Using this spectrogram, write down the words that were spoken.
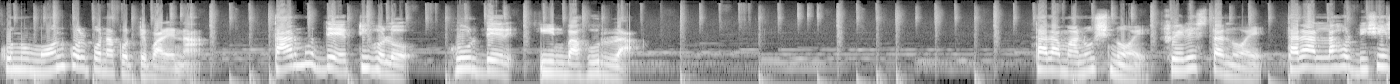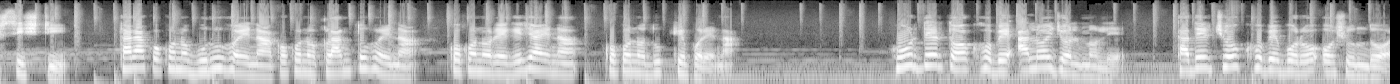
কোনো মন কল্পনা করতে পারে না। তার মধ্যে একটি হলো হুরদের ইন বা হুররা। তারা মানুষ নয় ফেরেস্তা নয়, তারা আল্লাহর বিশেষ সৃষ্টি। তারা কখনো বুড়ো হয় না, কখনো ক্লান্ত হয় না, কখনো রেগে যায় না, কখনো দুঃখে পড়ে না। হুরদের ত্বক হবে আলোয় জলমলে, তাদের চোখ হবে বড় ও সুন্দর,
